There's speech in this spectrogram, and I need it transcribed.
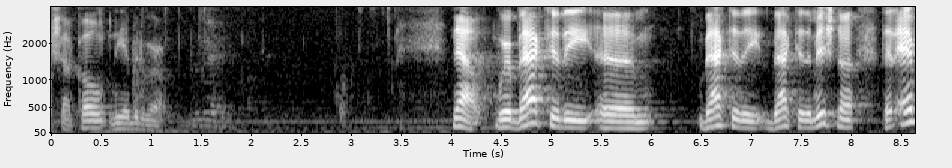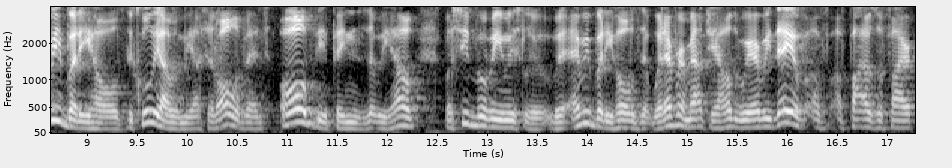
shakol now we're back to the um, back to the back to the Mishnah that everybody holds the Kuli Avamiyas at all events, all of the opinions that we held, everybody holds that whatever amount you held, where every day of, of, of, piles of fire,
